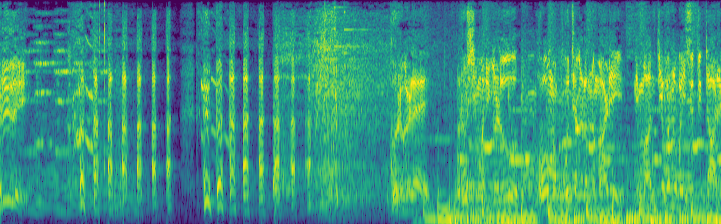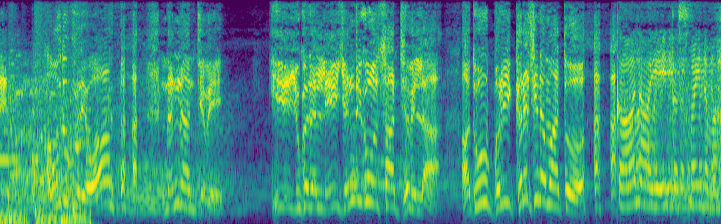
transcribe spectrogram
ನಡೀರಿ. ಗುರುಗಳೇ ಋಷಿಮುನಿಗಳು ಹೋಮ ಪೂಜೆಗಳನ್ನು ಮಾಡಿ ನಿಮ್ಮ ಅಂತ್ಯವನ್ನು ಬಯಸುತ್ತಿದ್ದಾರೆ. ಹೌದು ಗುರುದೇವ. ನನ್ನ ಅಂತ್ಯವೇ ಈ ಯುಗದಲ್ಲಿ ಎಂದಿಗೂ ಸಾಧ್ಯವಿಲ್ಲ. ಅದು ಬರೀ ಕನಸಿನ ಮಾತು. ಕಾಲಾಯೈ ತಸ್ಮೈ ನಮಃ.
